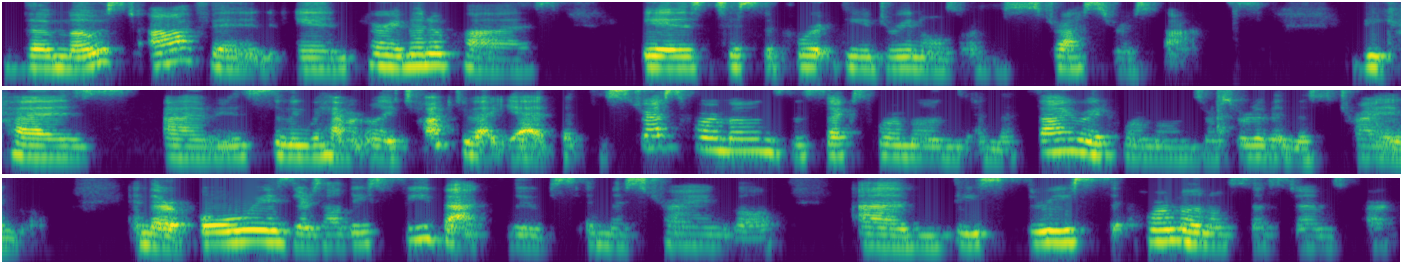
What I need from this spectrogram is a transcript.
the most often in perimenopause is to support the adrenals or the stress response because um, it's something we haven't really talked about yet, but the stress hormones, the sex hormones, and the thyroid hormones are sort of in this triangle. And they're always, there's all these feedback loops in this triangle um, these three hormonal systems are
